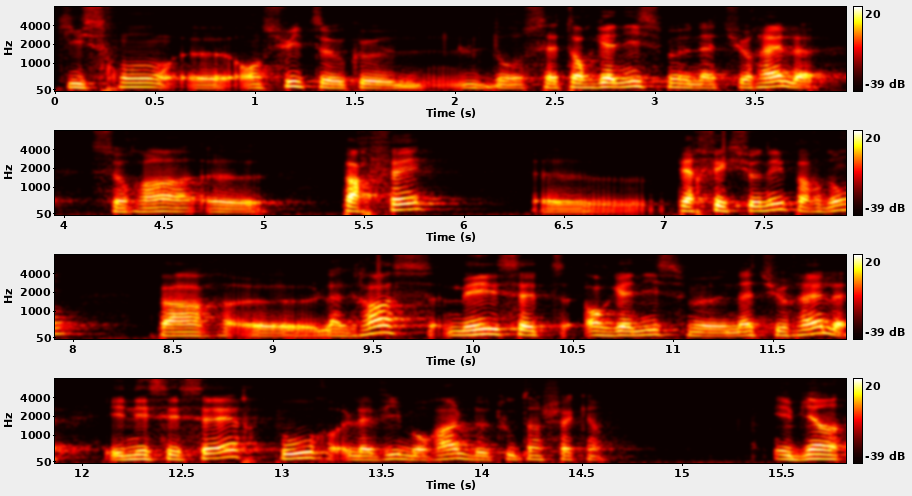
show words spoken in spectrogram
qui seront euh, ensuite, que, dont cet organisme naturel sera euh, parfait, euh, perfectionné pardon, par la grâce, mais cet organisme naturel est nécessaire pour la vie morale de tout un chacun. Eh bien,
